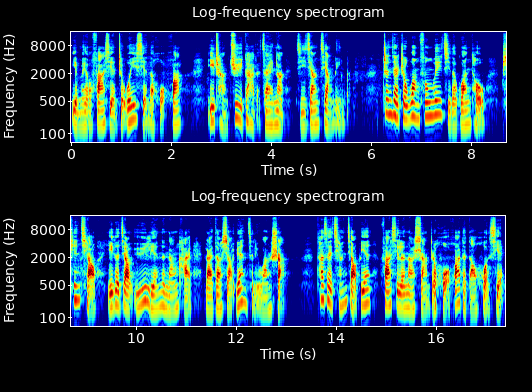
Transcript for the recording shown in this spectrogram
也没有发现这危险的火花。一场巨大的灾难即将降临。正在这万分危急的关头，偏巧一个叫于连的男孩来到小院子里玩耍。他在墙角边发现了那闪着火花的导火线，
